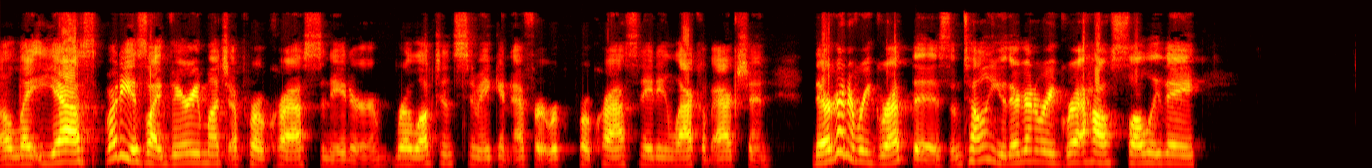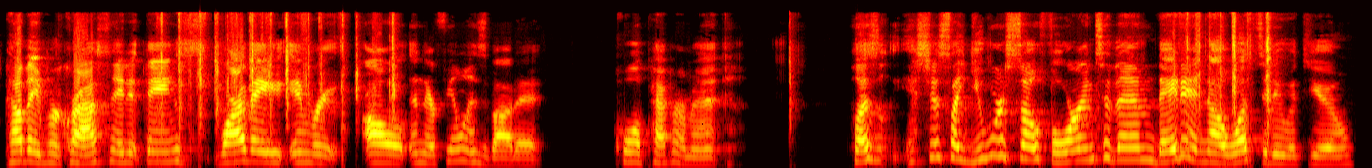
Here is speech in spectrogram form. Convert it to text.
A late, yes, Buddy is like very much a procrastinator. Reluctance to make an effort, procrastinating, lack of action. They're gonna regret this. I'm telling you, they're gonna regret how slowly they how they procrastinated things. Why are they in re- all in their feelings about it? Cool peppermint. Plus, it's just like you were so foreign to them, they didn't know what to do with you.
